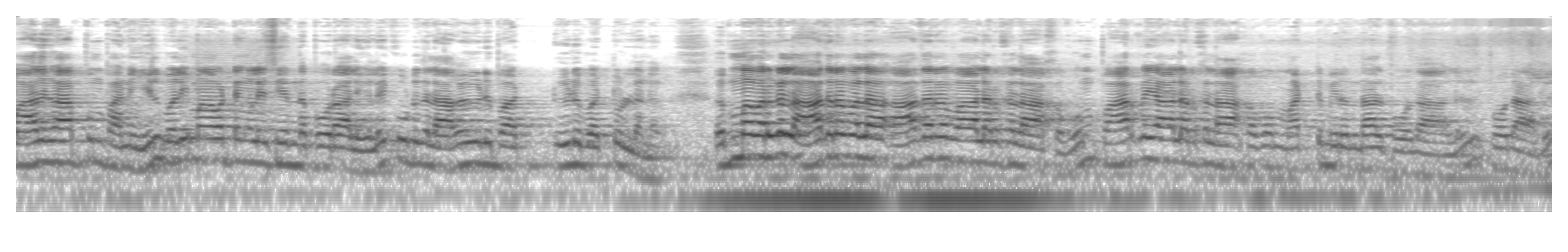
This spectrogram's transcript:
பாதுகாப்பும் பணியில் வெளி மாவட்டங்களை சேர்ந்த போராளிகளை கூடுதலாக ஈடுபாட் ஈடுபட்டுள்ளனர். எம்மவர்கள் ஆதரவல ஆதரவாளர்களாகவும் பார்வையாளர்களாகவும் மட்டும் இருந்தால் போதாது போதாது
